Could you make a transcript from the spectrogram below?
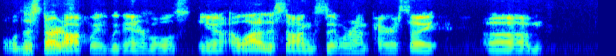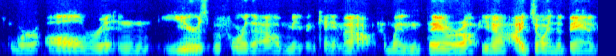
we'll just start off with with intervals. You know, a lot of the songs that were on Parasite um, were all written years before the album even came out. When they were, all, you know, I joined the band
